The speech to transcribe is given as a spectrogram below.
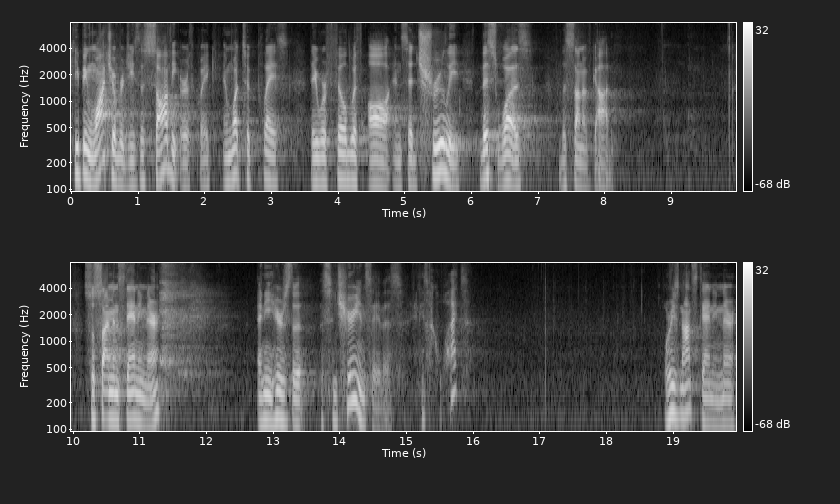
keeping watch over Jesus, saw the earthquake and what took place, they were filled with awe and said, Truly, this was the Son of God. So Simon's standing there, and he hears the, the centurion say this, and he's like, What? Or he's not standing there,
